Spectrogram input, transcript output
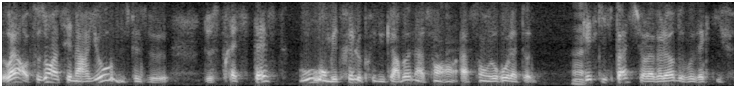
voilà, en faisant un scénario, une espèce de, de, stress test, où on mettrait le prix du carbone à 100, à 100 euros la tonne. Qu'est-ce qui se passe sur la valeur de vos actifs?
